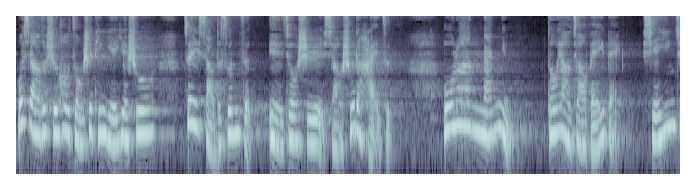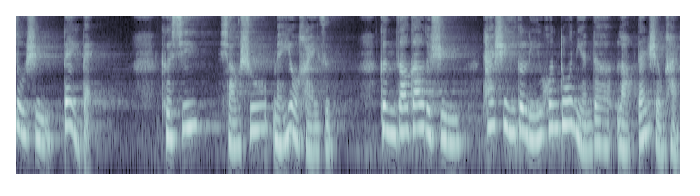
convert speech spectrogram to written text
我小的时候总是听爷爷说，最小的孙子，也就是小叔的孩子，无论男女，都要叫北北，谐音就是贝贝。可惜小叔没有孩子，更糟糕的是，他是一个离婚多年的老单身汉。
